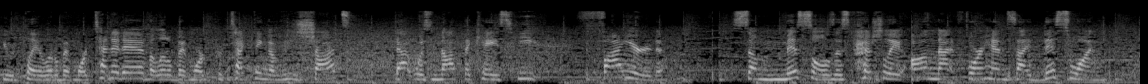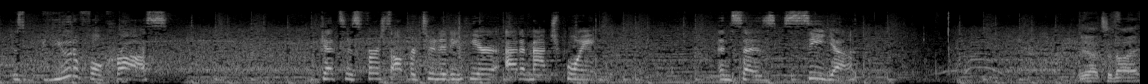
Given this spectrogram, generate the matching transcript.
he would play a little bit more tentative, a little bit more protecting of his shots. That was not the case. He fired some missiles, especially on that forehand side. This one, This beautiful cross. Gets his first opportunity here at a match point and says, see ya. Yeah, tonight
